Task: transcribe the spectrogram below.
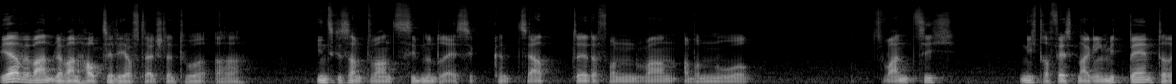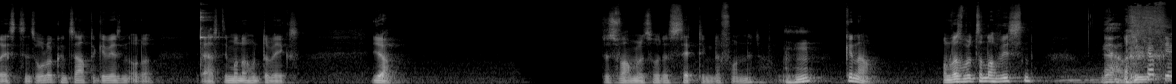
ja, wir waren, wir waren hauptsächlich auf Deutschland-Tour. Äh, insgesamt waren es 37 Konzerte, davon waren aber nur 20 nicht drauf festnageln mit Band, der Rest sind Solokonzerte gewesen oder er ist immer noch unterwegs. Ja. Das war mal so das Setting davon, nicht? Genau. Und was wollt ihr noch wissen? Ja, Ich hab ja,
